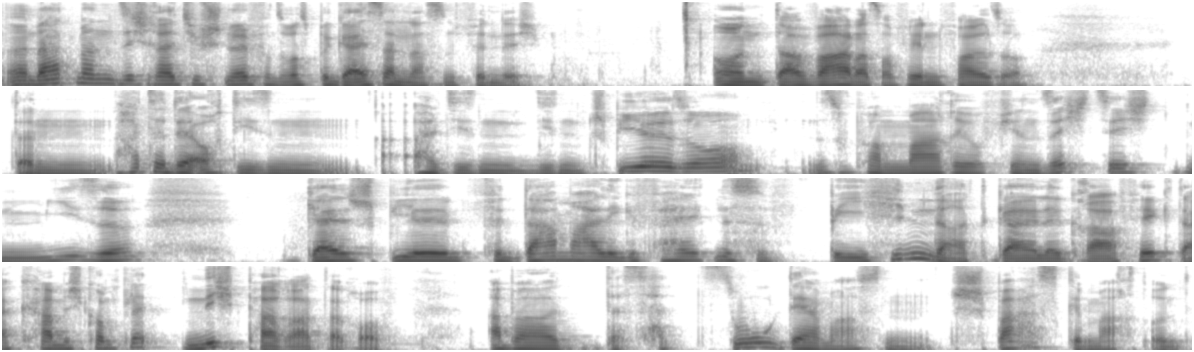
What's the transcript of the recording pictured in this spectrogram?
da hat man sich relativ schnell von sowas begeistern lassen, finde ich. Und da war das auf jeden Fall so. Dann hatte der auch diesen, halt diesen, diesen Spiel so, Super Mario 64, miese, geiles Spiel für damalige Verhältnisse, behindert geile Grafik. Da kam ich komplett nicht parat darauf. Aber das hat so dermaßen Spaß gemacht und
